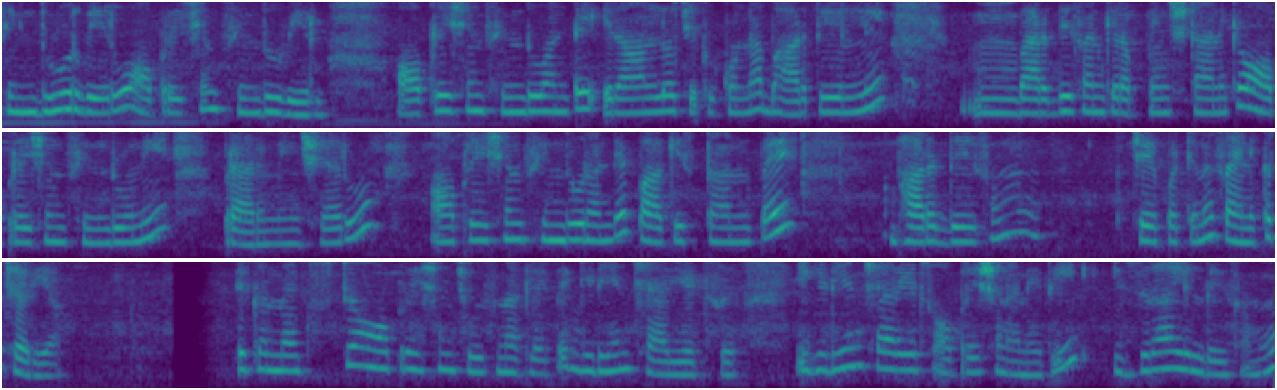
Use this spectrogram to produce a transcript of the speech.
సింధూర్ వేరు ఆపరేషన్ సింధు వేరు. ఆపరేషన్ సింధు అంటే ఇరాన్లో చిక్కుకున్న భారతీయుల్ని భారతదేశానికి రప్పించడానికి ఆపరేషన్ సింధుని ప్రారంభించారు. ఆపరేషన్ సింధూర్ అంటే పాకిస్తాన్పై భారతదేశం చేపట్టిన సైనిక చర్య. ఇక నెక్స్ట్ ఆపరేషన్ చూసినట్లయితే గిడియన్ చారియట్స్. ఈ గిడియన్ చారియట్స్ ఆపరేషన్ అనేది ఇజ్రాయిల్ దేశము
